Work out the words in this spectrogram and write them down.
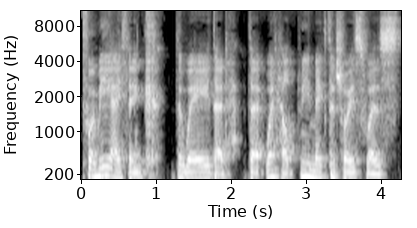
For me, I think the way that that what helped me make the choice was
